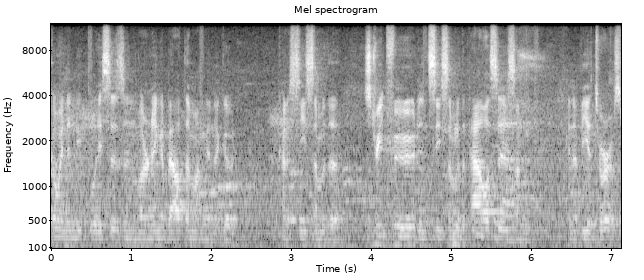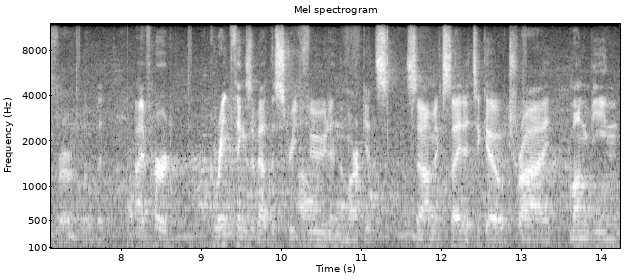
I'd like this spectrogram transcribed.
going to new places and learning about them. I'm going to go kind of see some of the street food and see some of the palaces. I'm going to be a tourist for a little bit. I've heard great things about the street food and the markets, so I'm excited to go try mung bean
